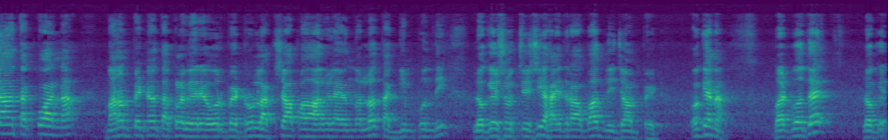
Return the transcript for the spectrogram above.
చాలా తక్కువ అన్న. మనం పెట్టిన తక్కువ వేరే ఎవరు పెట్టరు. లక్ష పదహారు వేల ఐదు వందలలో తగ్గింపు ఉంది. లొకేషన్ వచ్చేసి హైదరాబాద్ నిజాంపేట్. ఓకేనా బట్ పోతే లోకే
